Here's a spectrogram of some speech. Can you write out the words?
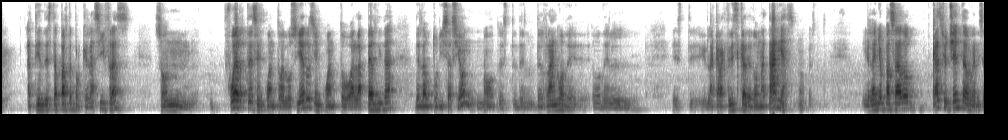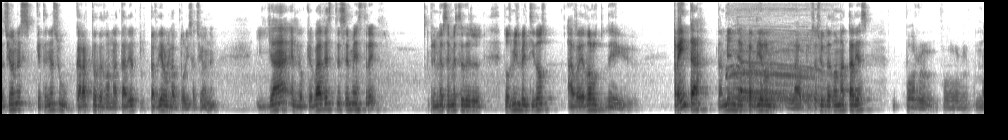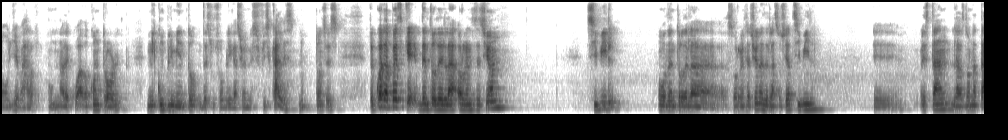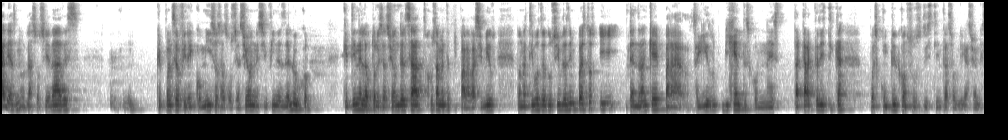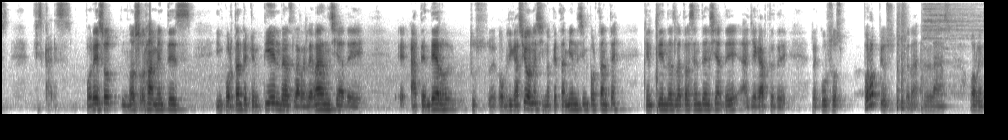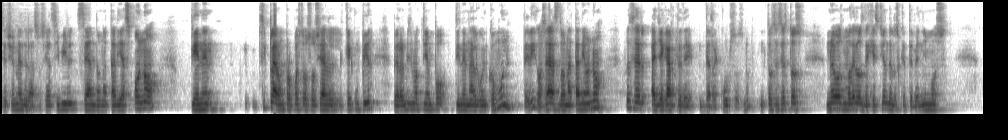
atiende esta parte porque las cifras son fuertes en cuanto a los cierres y en cuanto a la pérdida de la autorización, ¿no? Este, del, rango de, o del, este, la característica de donatarias. Este, el año pasado, casi 80 organizaciones que tenían su carácter de donatarias pues, perdieron la autorización. ¿eh? Y ya en lo que va de este semestre, primer semestre del 2022, alrededor de 30 también ya perdieron la autorización de donatarias por, no llevar un adecuado control ni cumplimiento de sus obligaciones fiscales. Entonces, recuerda pues que dentro de la organización civil o dentro de las organizaciones de la sociedad civil eh, están las donatarias, ¿no? las sociedades que pueden ser fideicomisos, asociaciones sin fines de lucro, que tienen la autorización del SAT justamente para recibir donativos deducibles de impuestos y tendrán que, para seguir vigentes con esta característica, pues cumplir con sus distintas obligaciones fiscales. Por eso no solamente es importante que entiendas la relevancia de atender tus eh, obligaciones, sino que también es importante que entiendas la trascendencia de allegarte de recursos propios, ¿verdad? Las organizaciones de la sociedad civil, sean donatarias o no, tienen, sí, claro, un propósito social que cumplir, pero al mismo tiempo tienen algo en común. Te digo, seas donataria o no, pues el allegarte de, de recursos, ¿no? Entonces estos nuevos modelos de gestión de los que te venimos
